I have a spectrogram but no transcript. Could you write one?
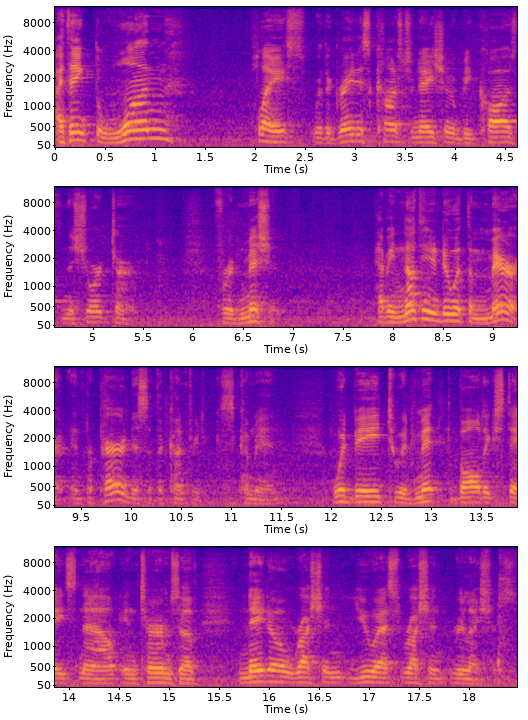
I think the one place where the greatest consternation would be caused in the short term for admission, having nothing to do with the merit and preparedness of the country to come in, would be to admit the Baltic states now in terms of NATO-Russian, U.S.-Russian relations.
